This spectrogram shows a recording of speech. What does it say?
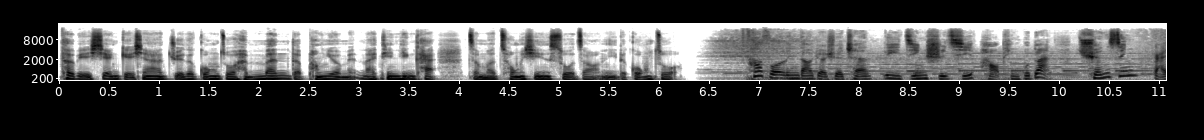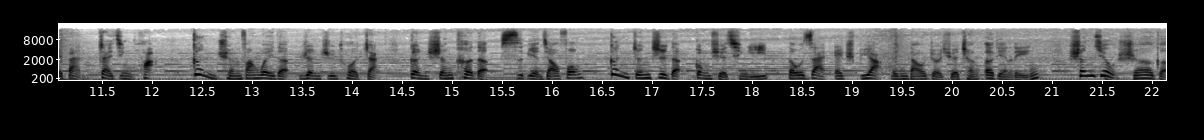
特别献给现在觉得工作很闷的朋友们，来听听看。怎么重新塑造你的工作？哈佛领导者学程历经时期，好评不断，全新改版再进化，更全方位的认知拓展，更深刻的思辨交锋，更真挚的共学情谊，都在 HBR 领导者学程二点零，深究十二个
